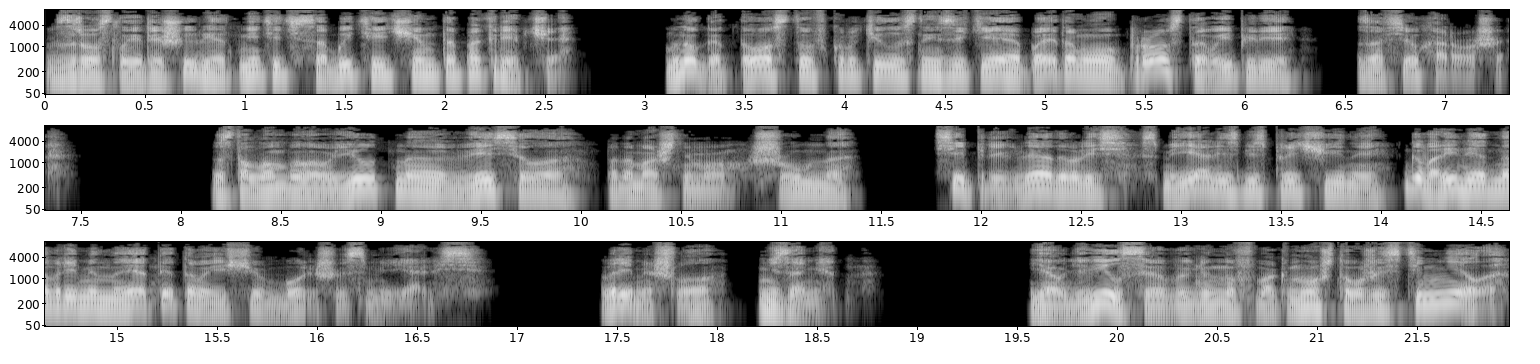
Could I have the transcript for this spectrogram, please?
Взрослые решили отметить событие чем-то покрепче. Много тостов крутилось на языке, поэтому просто выпили за все хорошее. За столом было уютно, весело, по-домашнему шумно. Все переглядывались, смеялись без причины, говорили одновременно и от этого еще больше смеялись. Время шло незаметно. Я удивился, выглянув в окно, что уже стемнело.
